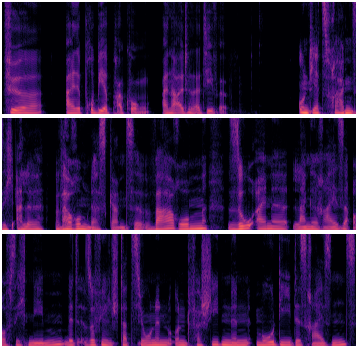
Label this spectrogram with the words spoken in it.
für eine Probierpackung, eine Alternative. Und jetzt fragen sich alle, warum das Ganze? Warum so eine lange Reise auf sich nehmen mit so vielen Stationen und verschiedenen Modi des Reisens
